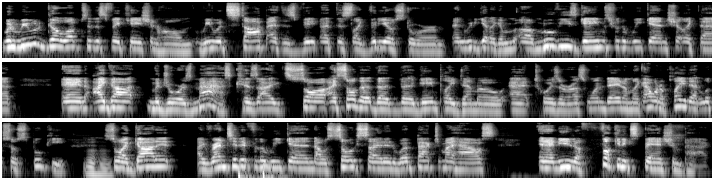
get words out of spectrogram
when we would go up to this vacation home, we would stop at this vi- at this like video store, and we'd get like a, uh, movies, games for the weekend, shit like that. And I got Majora's Mask because I saw I saw the, the the gameplay demo at Toys R Us one day, and I'm like, I want to play that. It looks so spooky. Mhm. So I got it. I rented it for the weekend. I was so excited. Went back to my house, and I needed a fucking expansion pack.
